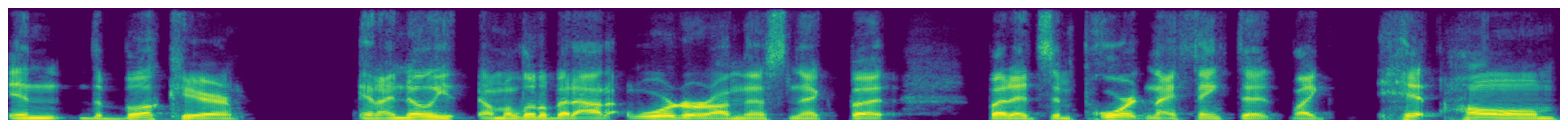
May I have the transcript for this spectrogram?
in the book here, and I know I'm a little bit out of order on this, Nick, but but it's important. I think that like hit home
